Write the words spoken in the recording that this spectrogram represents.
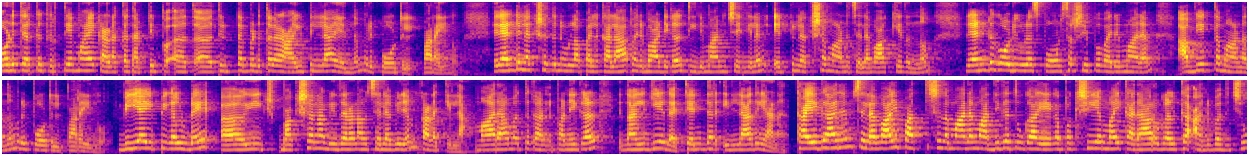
ഓഡിറ്റർക്ക് കൃത്യമായ കണക്ക് തട്ടിപ്പ് തിട്ടപ്പെടുത്തലായിട്ടില്ല എന്നും റിപ്പോർട്ടിൽ പറയുന്നു. രണ്ട് ലക്ഷത്തിനുള്ള പല കലാപരിപാടികൾ തീരുമാനിച്ചെങ്കിലും എട്ടു ലക്ഷമാണ് ചെലവാക്കിയതെന്നും രണ്ട് കോടിയുടെ സ്പോൺസർഷിപ്പ് വരുമാനം അവ്യക്തമാണെന്നും റിപ്പോർട്ടിൽ പറയുന്നു. വി ഐ പികളുടെ ഈ ഭക്ഷണ വിതരണ ചെലവിലും കണക്കില്ല. മാരാമത്ത് പണികൾ നൽകിയത് ടെൻഡർ ഇല്ലാതെയാണ്. കൈകാര്യം ചെലവായി പത്ത് ശതമാനം അധിക തുക ഏകപക്ഷീയമായി കരാറുകൾക്ക് അനുവദിച്ചു.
